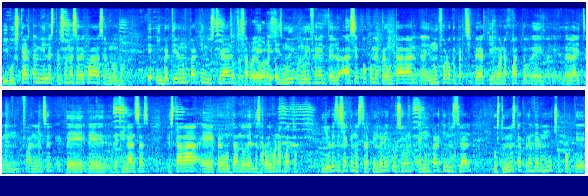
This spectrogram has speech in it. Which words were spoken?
y buscar también las personas adecuadas, Arnoldo. Eh, invertir en un parque industrial eh, es muy, muy diferente. Hace poco me preguntaban, en un foro que participé aquí en Guanajuato, de, de Lighten Finance, de, de, finanzas, estaba preguntando del desarrollo de Guanajuato y yo les decía que nuestra primera incursión en un parque industrial, pues tuvimos que aprender mucho porque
